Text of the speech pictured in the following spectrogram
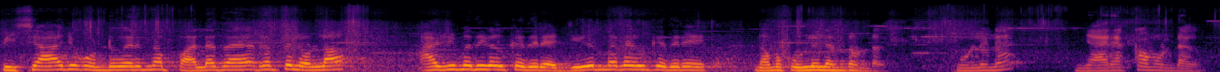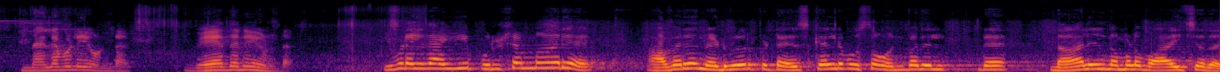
പിശാജ് കൊണ്ടുവരുന്ന പലതരത്തിലുള്ള അഴിമതികൾക്കെതിരെ ജീർണതകൾക്കെതിരെ നമുക്കുള്ളിൽ എന്തുണ്ട് ഉള്ളിൽ ഞരക്കമുണ്ട് നിലവിളിയുണ്ട്. വേദനയുണ്ട്. ഇവിടെ ഇതാ ഈ പുരുഷന്മാർ അവരെ നെടുവീർപ്പിട്ട് എസ്കേലിന്റെ പുസ്തകം ഒൻപതിന്റെ നാലിൽ നമ്മൾ വായിച്ചത്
